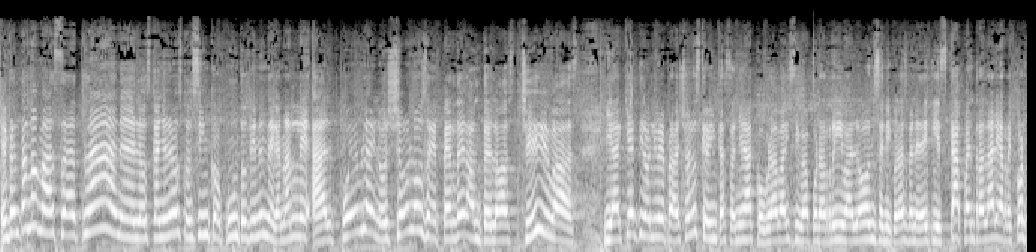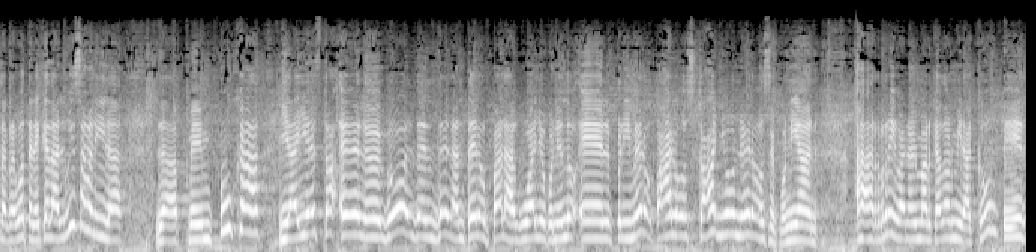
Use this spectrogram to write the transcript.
Enfrentando a Mazatlán, eh, los cañoneros con 5 puntos vienen de ganarle al Puebla y los Cholos de perder ante las Chivas. Y aquí el tiro libre para Cholos, Kevin Castañeda cobraba y se iba por arriba al 11. Nicolás Benedetti escapa, entra al área, recorta el rebote, le queda a Luis Avenida la empuja y ahí está el gol del delantero paraguayo poniendo el primero para los cañoneros. Se ponían arriba en el marcador. Mira, Compir.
